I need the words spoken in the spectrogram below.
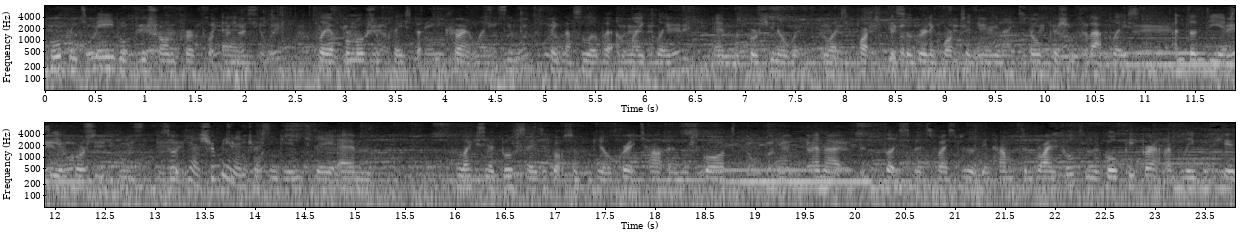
hoping to maybe push on for a play, um, playoff promotion place, but currently you think that's a little bit unlikely. Um, of course, you know, with the likes of Partick Thistle, Greenock Morton, Ayr United all pushing for that place, and Dundee FC, of course. So yeah, it should be an interesting game today. Um, like I said, both sides have got some you know great talent in their squad, um, and uh, like specify specifically in Hamilton, Ryan Fulton, the goalkeeper, and I believe if you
